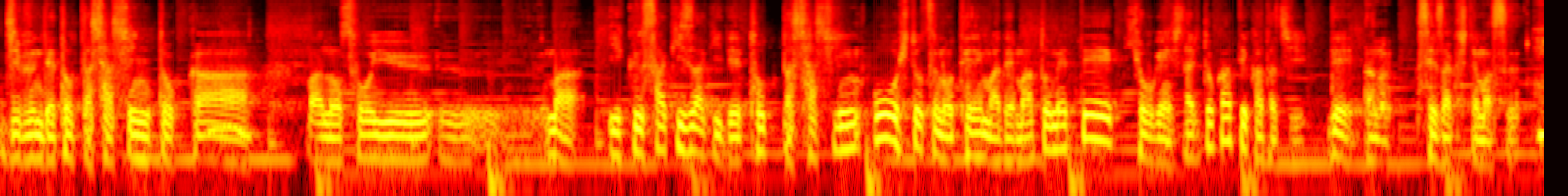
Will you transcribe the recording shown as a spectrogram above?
自分で撮った写真とか、うん、あのそういうまあ行く先々で撮った写真を一つのテーマでまとめて表現したりとかっていう形であの制作してます。へ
